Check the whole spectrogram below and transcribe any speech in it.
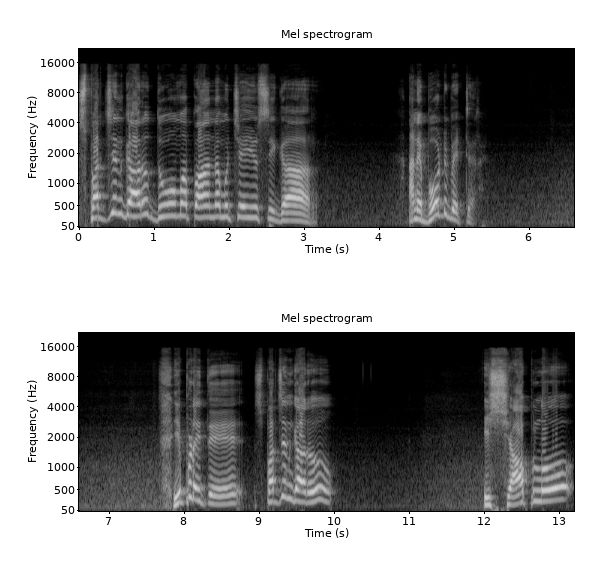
స్పర్జన్ గారు ధూమపానము చేయు సిగార్ అనే బోర్డు పెట్టారు. ఎప్పుడైతే స్పర్జన్ గారు ఈ షాప్లో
